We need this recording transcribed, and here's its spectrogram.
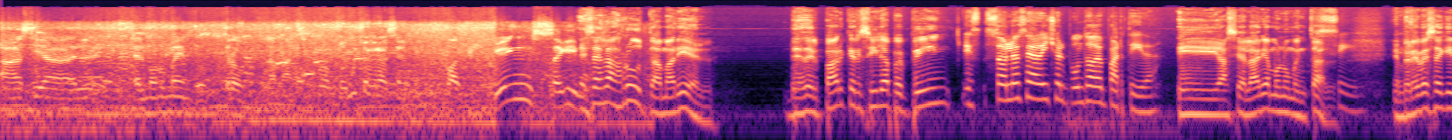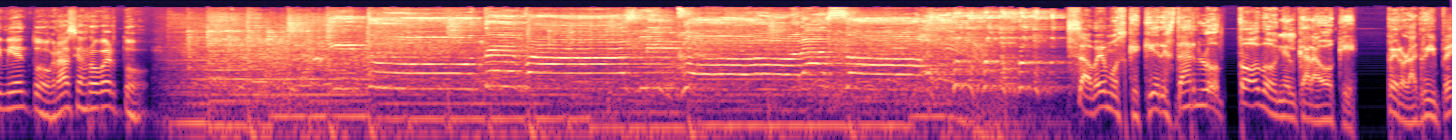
hacia el, el monumento, creo, la marcha. muchas gracias. Bien, seguimos. Esa es la ruta, Mariel. Desde el Parque Ercilia Pepín Es- solo se ha dicho el punto de partida. y hacia el área monumental. Sí. En breve seguimiento. Gracias, Roberto. Sabemos que quieres darlo todo en el karaoke, pero la gripe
